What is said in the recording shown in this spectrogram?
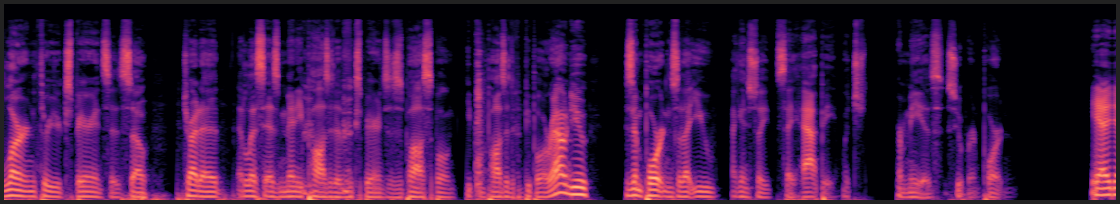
learn through your experiences so try to elicit as many positive experiences as possible and keeping positive people around you is important so that you i can actually stay happy which for me is super important Yeah,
